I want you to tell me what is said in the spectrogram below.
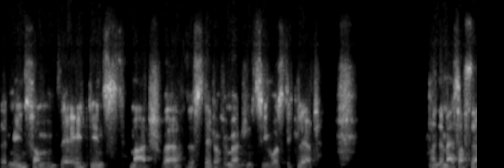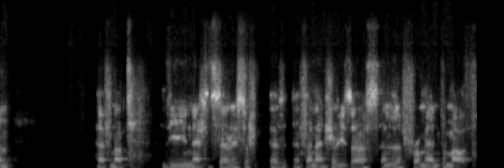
That means from the 18th March, where the state of emergency was declared. And the mass of them have not the necessary uh, financial reserves and live from hand to mouth.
